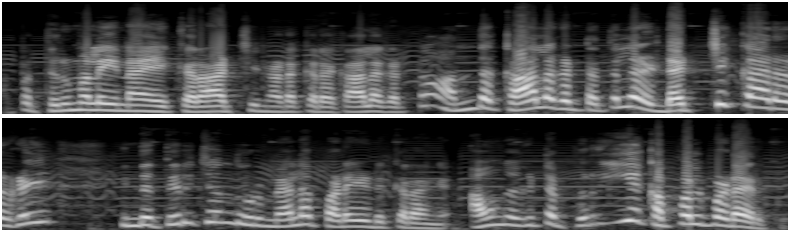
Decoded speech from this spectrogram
அப்ப திருமலை நாயக்கர் ஆட்சி நடக்கிற காலகட்டம். அந்த காலகட்டத்தில் டச்சுக்காரர்கள் இந்த திருச்செந்தூர் மேல படையெடுக்கிறாங்க. அவங்க கிட்ட பெரிய கப்பல் படை இருக்கு.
